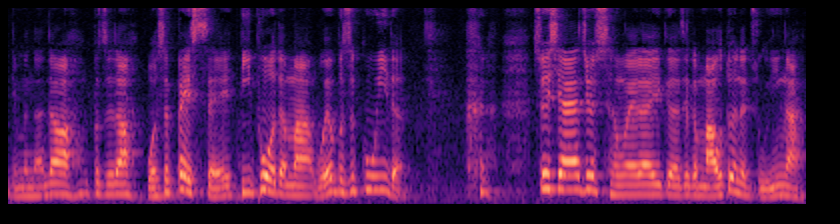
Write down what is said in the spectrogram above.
你们难道不知道我是被谁逼迫的吗？我又不是故意的，所以现在就成为了一个这个矛盾的主因啦。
